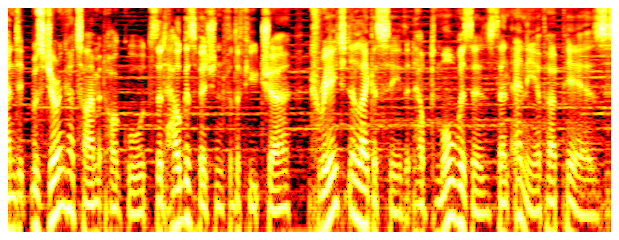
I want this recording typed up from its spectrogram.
and it was during her time at Hogwarts that Helga's vision for the future created a legacy that helped more wizards than any of her peers,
